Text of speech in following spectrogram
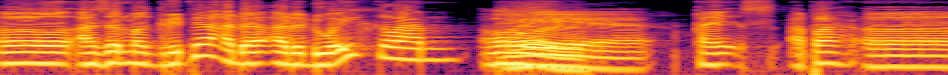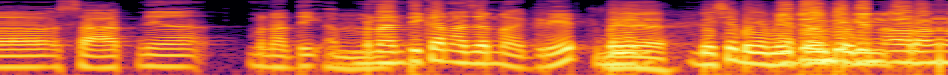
eh azan maghribnya ada ada dua iklan Oh, Oh, iya. kayak s- apa eh saatnya menanti menantikan azan maghrib Iya. Biasanya banyak Itu yang bikin orang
